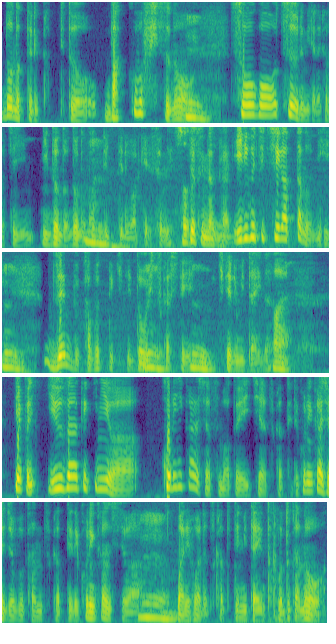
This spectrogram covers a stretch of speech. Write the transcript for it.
どうなってるかっていうと、バックオフィスのうん。総合ツールみたいな形ににどんどんどんどんなっていってるわけですよね。そうです要するになんか入り口違ったのに、うん。全部被ってきて同質化してうんきてるみたいな。はい。やっぱりユーザー的には、これに関してはスマート HR 使ってて、これに関してはジョブ感使ってて、これに関してはうん。マネーフォワード使っててみたいなところとかの、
